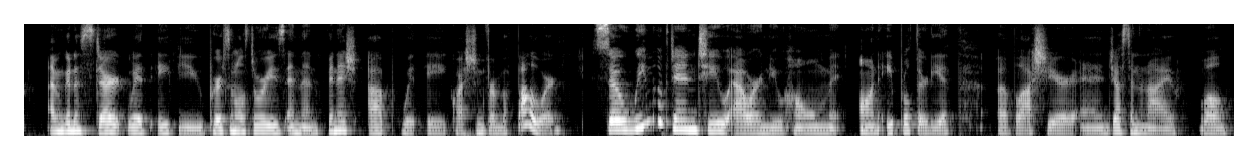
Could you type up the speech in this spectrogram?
I'm gonna start with a few personal stories and then finish up with a question from a follower. So, we moved into our new home on April 30th of last year, and Justin and I, well,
